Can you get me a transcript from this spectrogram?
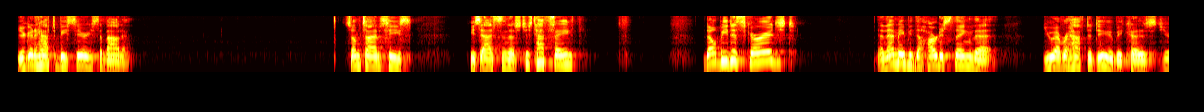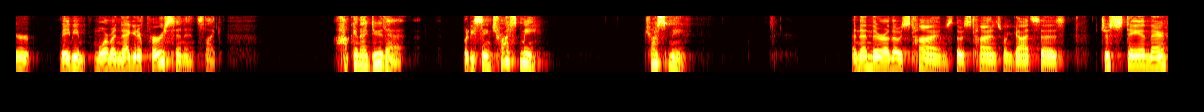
you're going to have to be serious about it. Sometimes he's he's asking us just have faith. Don't be discouraged. And that may be the hardest thing that you ever have to do because you're maybe more of a negative person. It's like, how can I do that? But he's saying, trust me. Trust me. And then there are those times, those times when God says, just stand there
